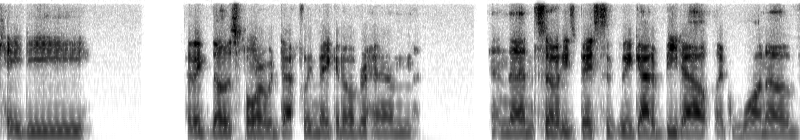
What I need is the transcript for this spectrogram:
KD. I think those four would definitely make it over him. And then so he's basically got to beat out like one of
